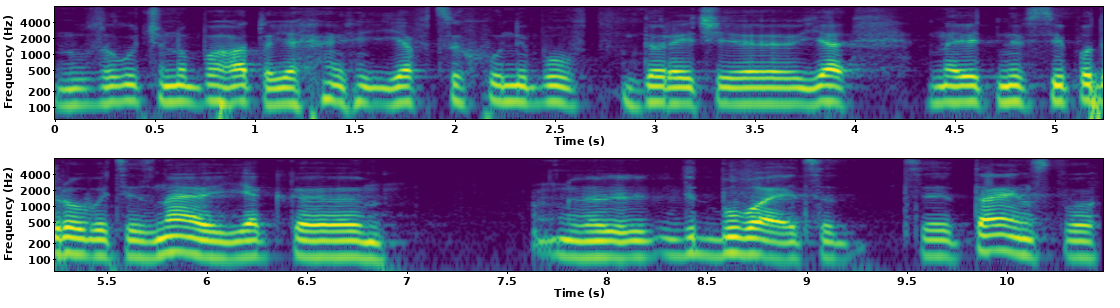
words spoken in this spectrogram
Ну, залучено багато. Я, я в цеху не був, до речі. Я навіть не всі подробиці знаю, як е, е, відбувається це таїнство.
